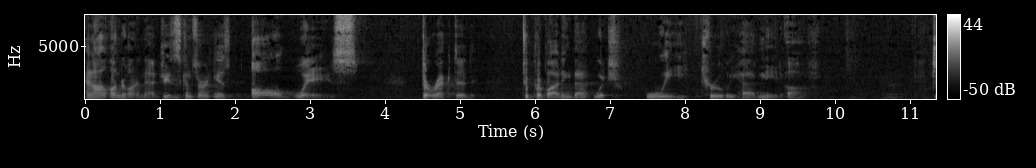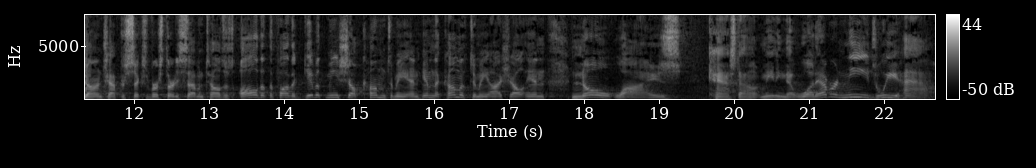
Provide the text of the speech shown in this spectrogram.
and I'll underline that, Jesus' concern is always directed to providing that which we truly have need of. John chapter 6, verse 37 tells us, All that the Father giveth me shall come to me, and him that cometh to me I shall in no wise cast out. Meaning that whatever needs we have,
